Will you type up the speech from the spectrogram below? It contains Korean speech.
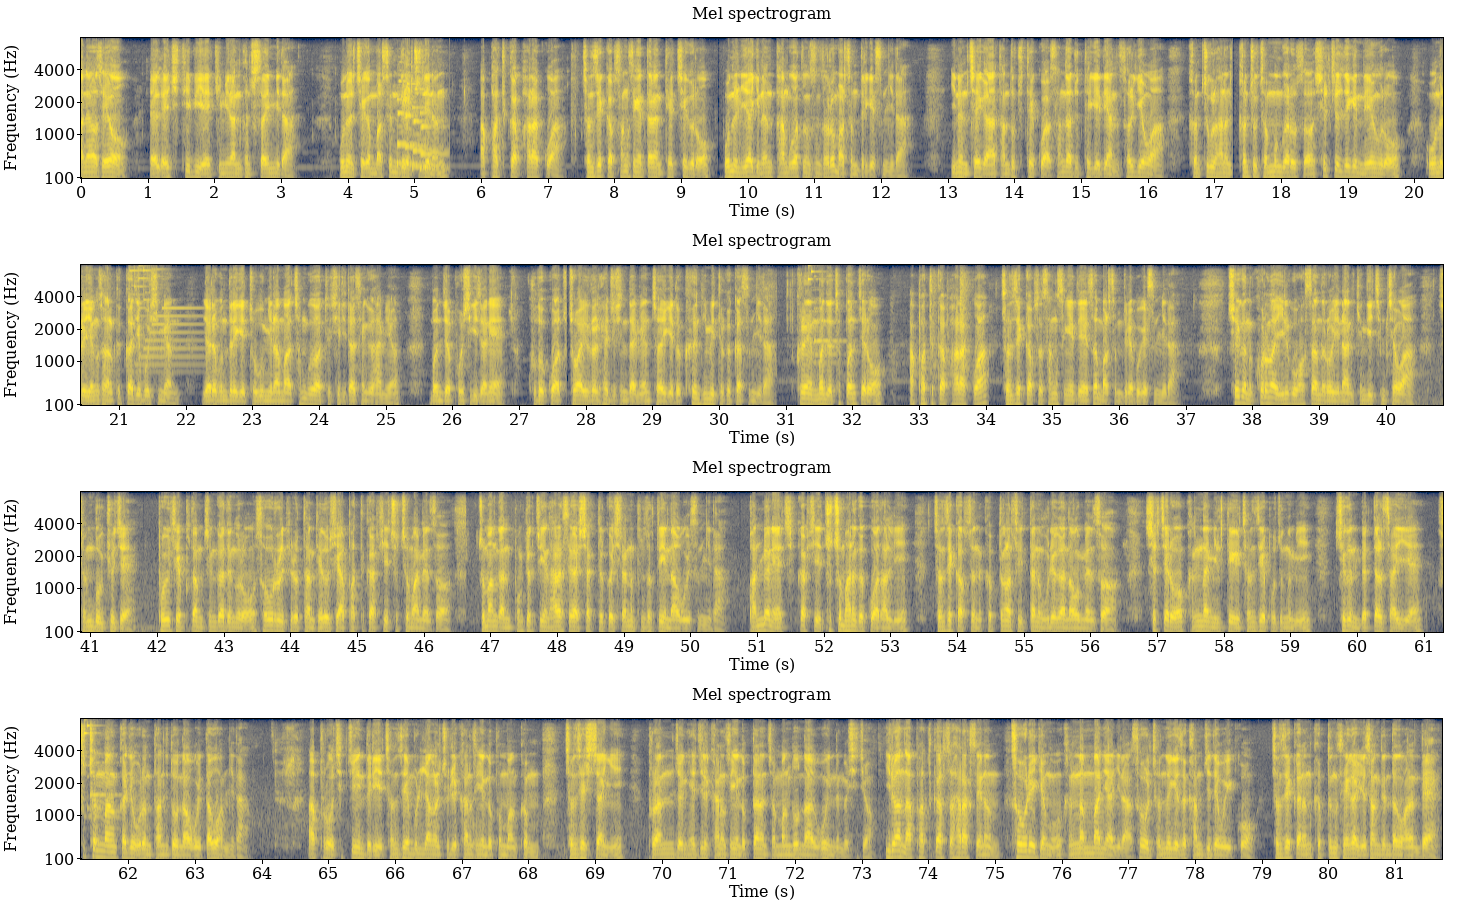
안녕하세요. LHTV의 김일환 건축사입니다. 오늘 제가 말씀드릴 주제는 아파트값 하락과 전세값 상승에 따른 대책으로 오늘 이야기는 다음과 같은 순서로 말씀드리겠습니다. 이는 제가 단독주택과 상가주택에 대한 설계와 건축을 하는 건축 전문가로서 실질적인 내용으로 오늘의 영상을 끝까지 보시면 여러분들에게 조금이나마 참고가 되시리라 생각하며 먼저 보시기 전에 구독과 좋아요를 해주신다면 저에게도 큰 힘이 될 것 같습니다. 그럼 먼저 첫 번째로 아파트값 하락과 전세값의 상승에 대해서 말씀드려 보겠습니다. 최근 코로나19 확산으로 인한 경기 침체와 정부 규제, 보유세 부담 증가 등으로 서울을 비롯한 대도시 아파트값이 주춤하면서 조만간 본격적인 하락세가 시작될 것이라는 분석들이 나오고 있습니다. 반면에 집값이 주춤하는 것과 달리 전세값은 급등할 수 있다는 우려가 나오면서 실제로 강남 일대의 전세 보증금이 최근 몇 달 사이에 수천만 원까지 오른 단지도 나오고 있다고 합니다. 앞으로 집주인들이 전세 물량을 줄일 가능성이 높은 만큼 전세시장이 불안정해질 가능성이 높다는 전망도 나오고 있는 것이죠. 이러한 아파트값 하락세는 서울의 경우 강남만이 아니라 서울 전역에서 감지되고 있고 전세가는 급등세가 예상된다고 하는데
